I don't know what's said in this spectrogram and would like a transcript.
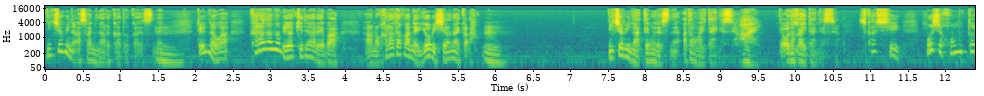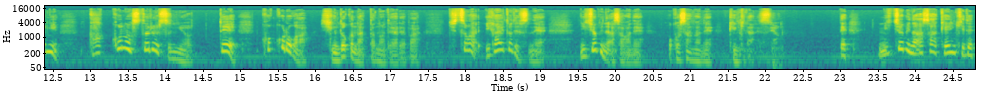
日曜日の朝になるかどうかですね。うんというのは体の病気であればあの体がね曜日知らないからうん日曜日になってもですね頭が痛いんですよ。はいでお腹痛いんですよ。しかしもし本当に学校のストレスによって心がしんどくなったのであれば実は意外とですね日曜日の朝はねお子さんがね元気なんですよ。で日曜日の朝は元気で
